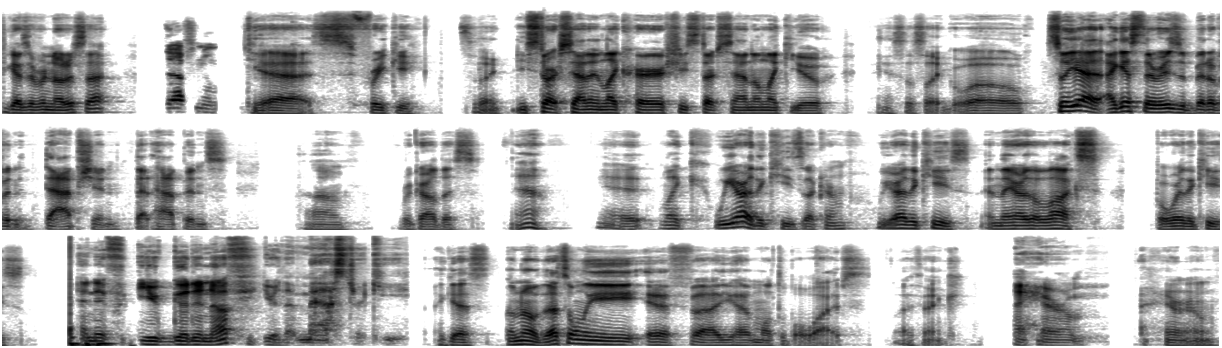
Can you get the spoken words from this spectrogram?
You guys ever notice that? Definitely. Yeah, it's freaky. It's like you start sounding like her, she starts sounding like you. It's just like whoa. So yeah, I guess there is a bit of an adaptation that happens, um, regardless. Yeah, yeah. it- Like we are the keys, Akram. We are the keys, and they are the locks, but we're the keys. And if you're good enough, you're the master key. I guess. Oh no, that's only if uh, you have multiple wives. I think. A harem. A harem,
